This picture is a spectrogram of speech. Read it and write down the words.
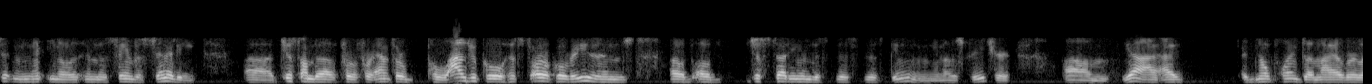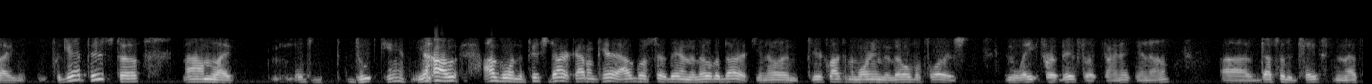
sitting, you know, in the same vicinity, uh, just on the for, for anthropological, historical reasons of, of just studying this this this being, you know, this creature. Um, yeah, I, I at no point am I ever like forget this stuff. Now I'm like, let's do it again. You know, I'll, I'll go in the pitch dark. I don't care. I'll go sit there in the middle of the dark, you know, and three o'clock in the morning in the middle of the forest and wait for a Bigfoot. Darn it, you know. Uh, that's what it takes, and that's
